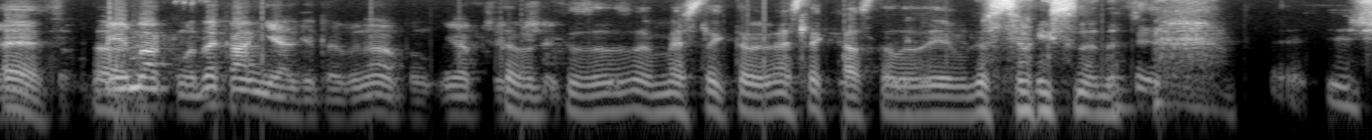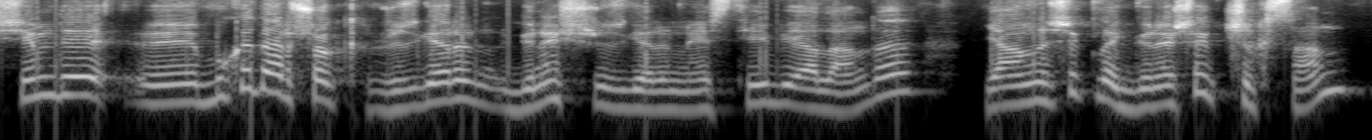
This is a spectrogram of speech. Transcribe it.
Evet. evet Benim aklıma da kan geldi tabii. Ne yapalım? Yapacak tabii, bir şey. Kızı, meslek tabii. Meslek hastalığı diyebilirsin ikisine de. Şimdi e, bu kadar çok rüzgarın, güneş rüzgarının estiği bir alanda yanlışlıkla güneşe çıksan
